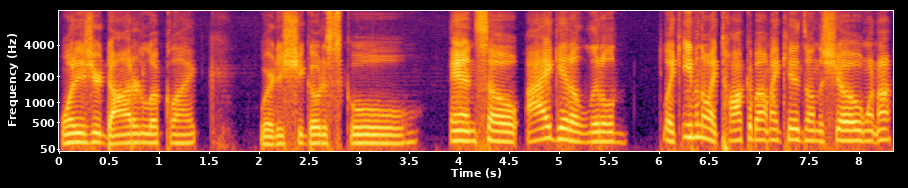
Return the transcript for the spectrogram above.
"What does your daughter look like? Where does she go to school?" And so I get a little like, even though I talk about my kids on the show and whatnot,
